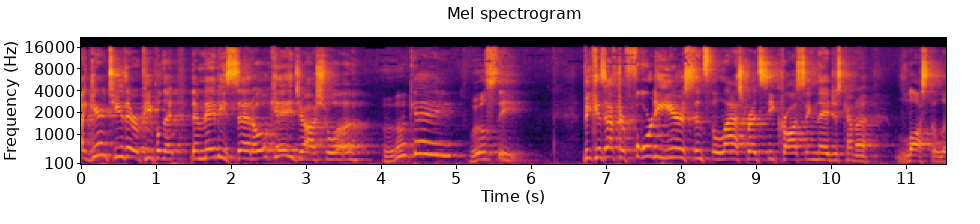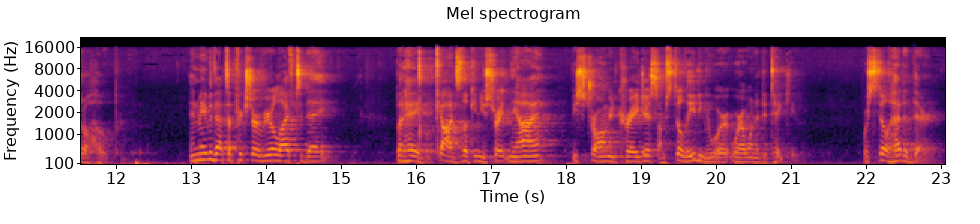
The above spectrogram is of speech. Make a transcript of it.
I guarantee you there were people that, that maybe said, okay, Joshua, okay, we'll see. Because after 40 years since the last Red Sea crossing, they just kind of lost a little hope. And maybe that's a picture of your life today. But hey, God's looking you straight in the eye. Be strong and courageous. I'm still leading you where, where I wanted to take you. We're still headed there.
